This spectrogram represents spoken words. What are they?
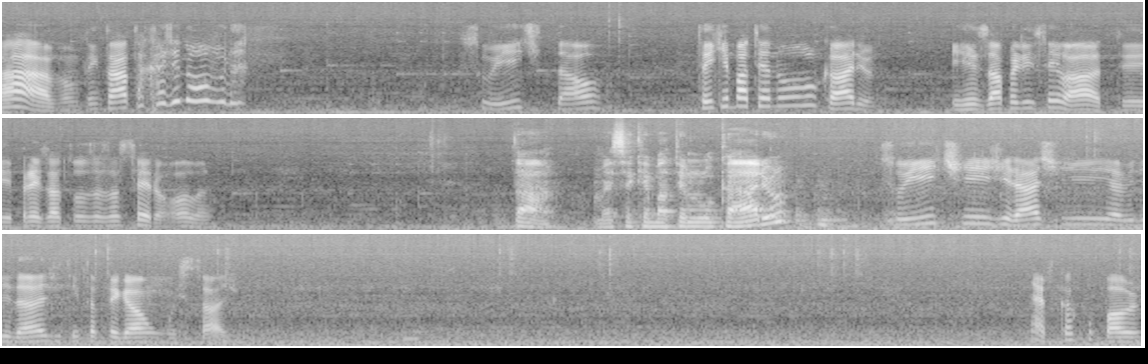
Ah, vamos tentar atacar de novo, né? Switch e tal. Tem que bater no Lucario. E rezar pra ele, sei lá, ter, prezar todas as acerolas. Tá, mas você quer bater no Lucario? Switch, Girache, habilidade, tenta pegar um estágio. É, fica com o power.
